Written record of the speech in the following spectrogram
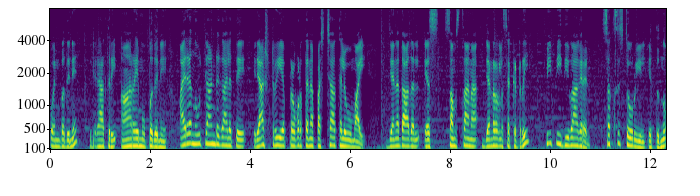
ഒൻപതിന് രാത്രി ആറ് മുപ്പതിന് അരനൂറ്റാണ്ടുകാലത്തെ രാഷ്ട്രീയ പ്രവർത്തന പശ്ചാത്തലവുമായി ജനതാദൾ എസ് സംസ്ഥാന general secretary P P Divakaran success സ്റ്റോറിയിൽ എത്തുന്നു.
